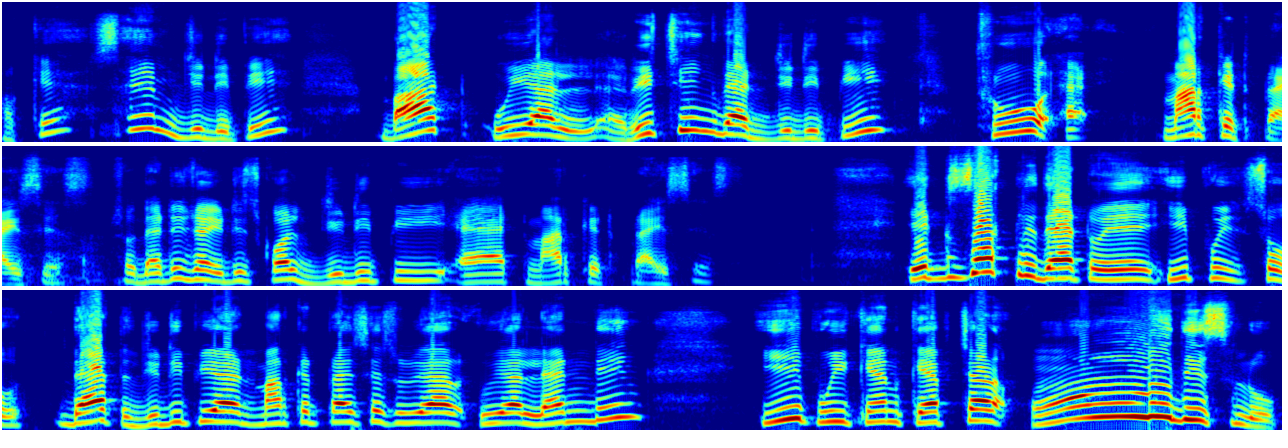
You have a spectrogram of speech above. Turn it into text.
Okay, same GDP but we are reaching that GDP through uh, market prices. So, that is why it is called GDP at market prices. Exactly that way if we, so that GDP and market prices we are, we are landing if we can capture only this loop,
